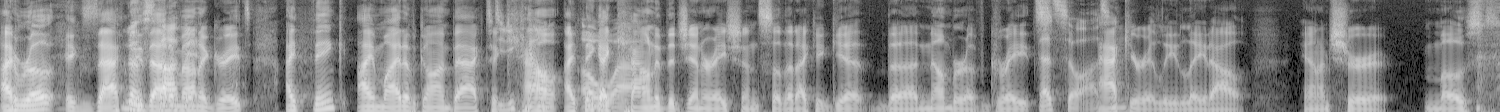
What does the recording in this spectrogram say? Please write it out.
I wrote exactly that amount of greats. I think I might have gone back to count, count. I think I counted the generations so that I could get the number of greats. That's so awesome. Accurately laid out, and I'm sure most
